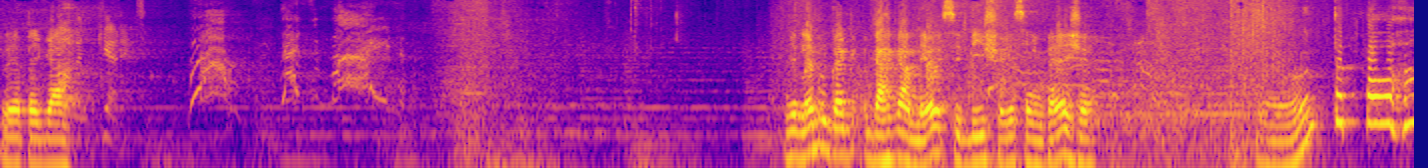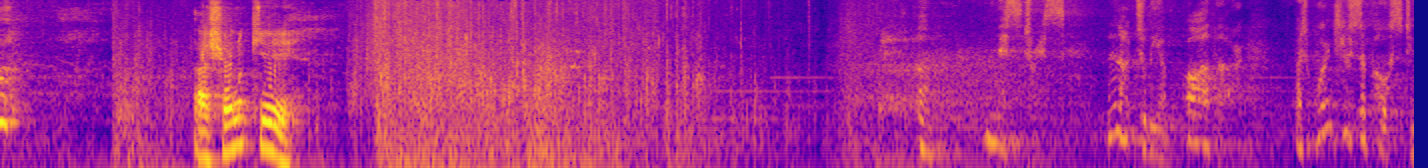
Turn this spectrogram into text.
Eu ia pegar. Me lembra o Gar Gargamel, esse bicho aí, essa inveja. Quanta porra! Tá achando que... Oh, mistress, not to be a bother, but weren't you supposed to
